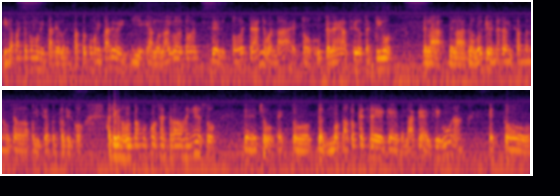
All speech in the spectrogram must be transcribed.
y la parte comunitaria, los impactos comunitarios, y, a lo largo de todo, de todo este año, ¿verdad? Esto, ustedes han sido testigos de la, de la labor que viene realizando el negociado de la Policía de Puerto Rico. Así que nosotros estamos concentrados en eso. De hecho, esto, de los datos que se, que, ¿verdad? que ahí figuran, esto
